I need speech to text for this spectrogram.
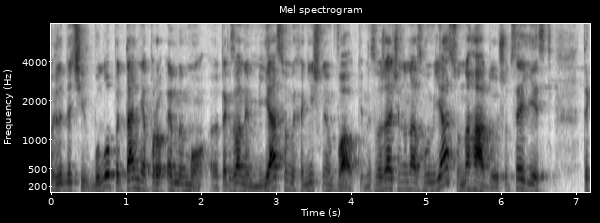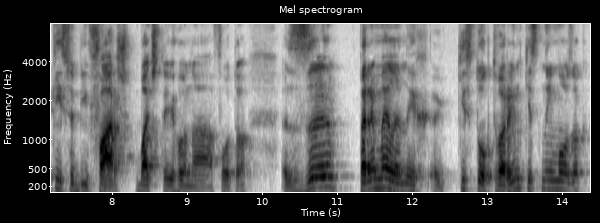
глядачів було питання про ММО, е, так зване м'ясо механічної обвалки. Незважаючи на назву м'ясо, нагадую, що це є такий собі фарш, бачите його на фото, з перемелених е, кісток тварин, кістний мозок,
